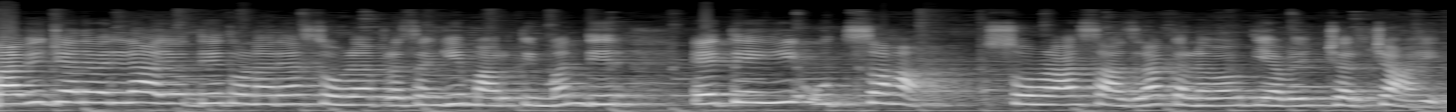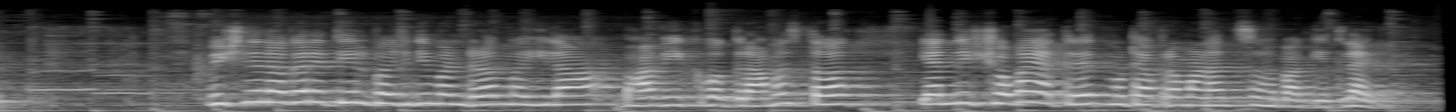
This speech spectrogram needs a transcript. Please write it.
बावीस जानेवारीला अयोध्येत होणाऱ्या सोहळ्याप्रसंगी मारुती मंदिर येथेही उत्साह सोहळा साजरा करण्याबाबत यावेळी चर्चा आहे. विष्णुनगर येथील भजनी मंडळ महिला भाविक व ग्रामस्थ यांनी शोभायात्रेत मोठ्या प्रमाणात सहभाग घेतला आहे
